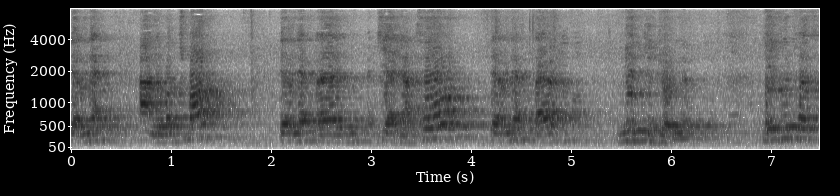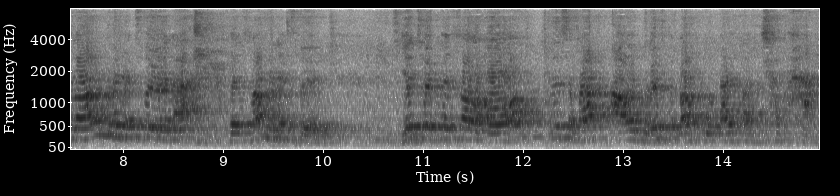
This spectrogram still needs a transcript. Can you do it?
ទាំងអ្នកអនុវត្តច្បាប់ទាំងអ្នកដែលជាអាជ្ញាធរទាំងអ្នកដែលមានជំនឿនេះដូចគឺផ្លូវឆ្លងមានអ្នកធ្វើដែរផ្លូវឆ្លងមានអ្នកធ្វើយើងធ្វើផ្លូវឆ្លងល្អគឺសម្រាប់ឲ្យមនុស្សទៅដល់គោលដៅបានឆាប់ហាប់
